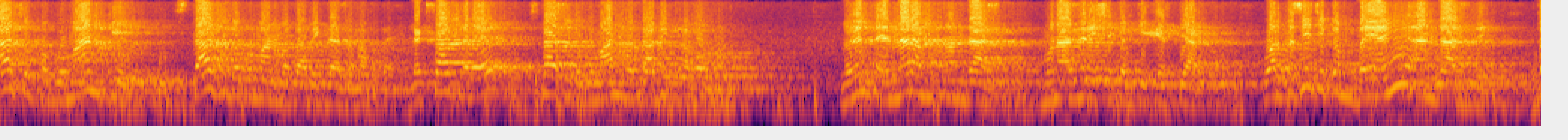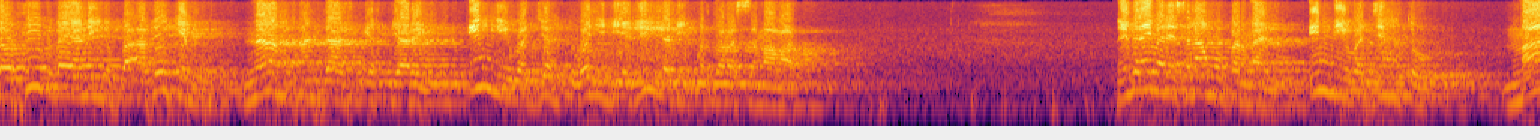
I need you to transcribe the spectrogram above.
تاسو په ګمان کې تاسو د ګمان مطابق دا زموږ ده لکه څنګه تاسو د ګمان مطابق هغه نو دلته نرم انداز مناظره شکل کې اختیار ورپسې چې کوم بیاني انداز دی توحید بیانې نو په هغه کې نرم انداز اختیاري انی وجهت وجهي للذي فطر السماوات ابراهيم عليه السلام فرمایل انی وجهت ما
